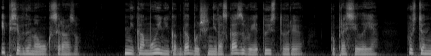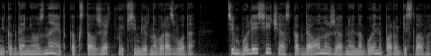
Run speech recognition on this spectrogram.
и псевдонаук сразу. «Никому и никогда больше не рассказывай эту историю», — попросила я. «Пусть он никогда не узнает, как стал жертвой всемирного развода», — тем более сейчас, когда он уже одной ногой на пороге славы.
